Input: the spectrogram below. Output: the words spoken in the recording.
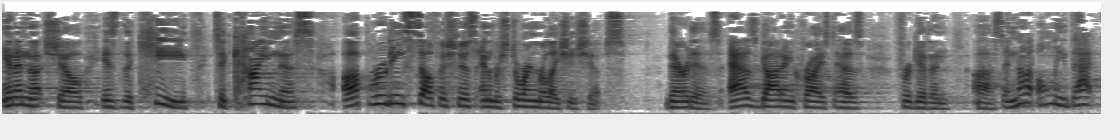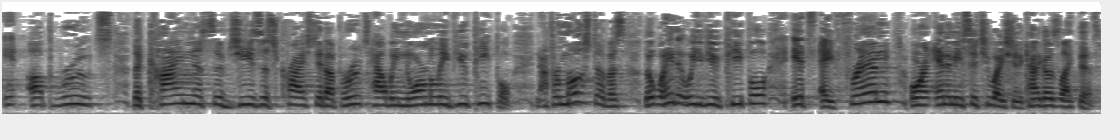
in a nutshell, is the key to kindness, uprooting selfishness, and restoring relationships. There it is. As God in Christ has forgiven us. And not only that, it uproots the kindness of Jesus Christ. It uproots how we normally view people. Now for most of us, the way that we view people, it's a friend or an enemy situation. It kind of goes like this.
